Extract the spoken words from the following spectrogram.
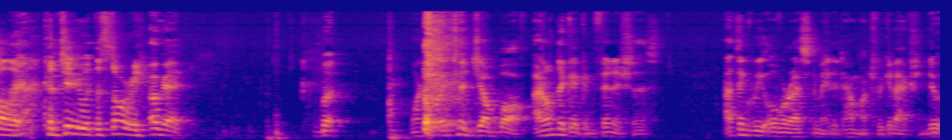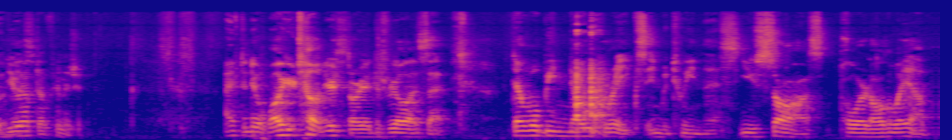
Swallow it. Continue with the story. Okay. But when I went to jump off, I don't think I can finish this. I think we overestimated how much we could actually do. with You this. have to finish it. I have to do it while you're telling your story. I just realized that there will be no breaks in between this. You saw us pour it all the way up,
